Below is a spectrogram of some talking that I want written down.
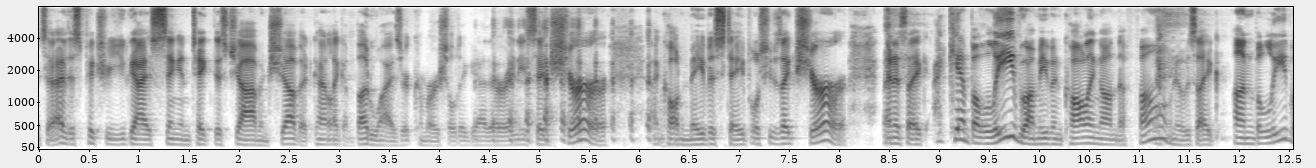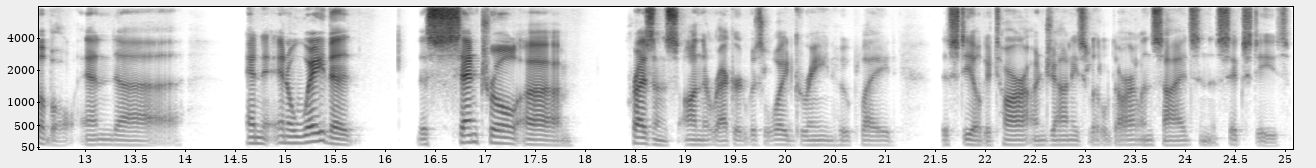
I said, I have this picture you guys singing "Take This Job and Shove It," kind of like a Budweiser commercial together. And he said, "Sure." I called Mavis Staple. She was like, "Sure." And it's like, I can't believe who I'm even calling on the phone. It was like unbelievable. And uh, and in a way the the central uh, presence on the record was Lloyd Green, who played the steel guitar on Johnny's Little Darlin' sides in the '60s,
